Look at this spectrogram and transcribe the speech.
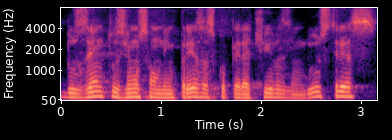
201 são de empresas, cooperativas e indústrias,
